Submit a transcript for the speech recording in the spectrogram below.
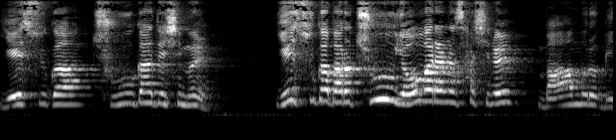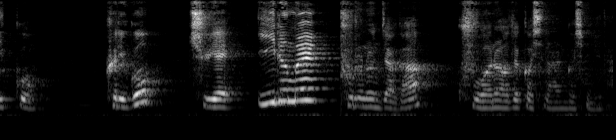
예수가 주가 되심을 예수가 바로 주 여호와라는 사실을 마음으로 믿고 그리고 주의 이름을 부르는 자가 구원을 얻을 것이라는 것입니다.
